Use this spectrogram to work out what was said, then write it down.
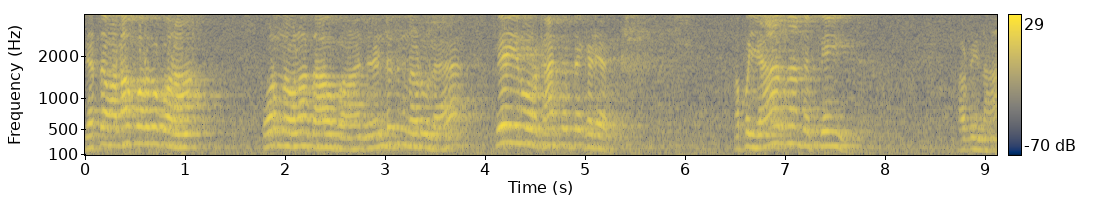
செத்தவன்லாம் பிறக்க போகிறான் பிறந்தவன்லாம் சாக போகிறான் இந்த ரெண்டுத்துக்கு நடுவில் பேயின்னு ஒரு கான்செப்டே கிடையாது. அப்போ யார் தான் அந்த பேய்? அப்படின்னா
